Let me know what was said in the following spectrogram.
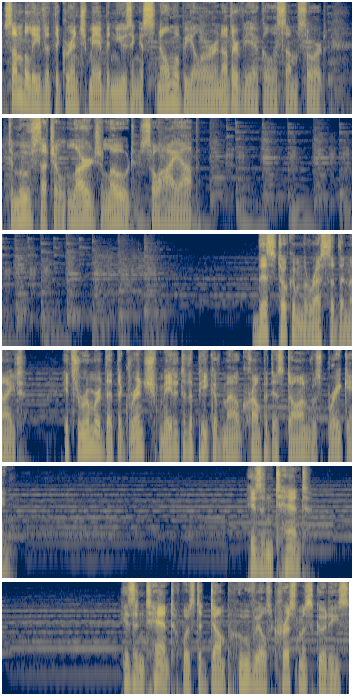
Some believe that the Grinch may have been using a snowmobile or another vehicle of some sort to move such a large load so high up. This took him the rest of the night. It's rumored that the Grinch made it to the peak of Mount Crumpit as dawn was breaking. His intent his intent was to dump Whoville's Christmas goodies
